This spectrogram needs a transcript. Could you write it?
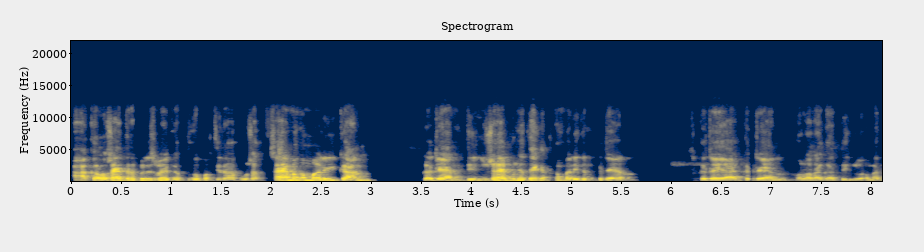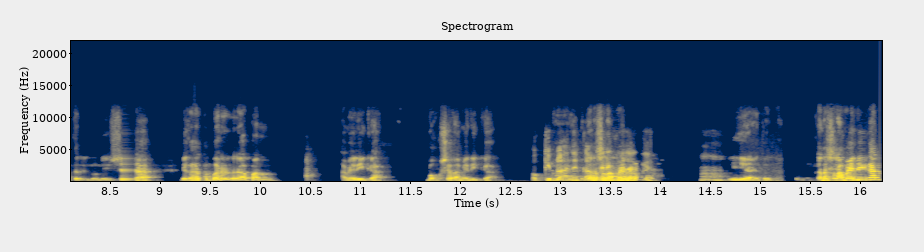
Nah, kalau saya terpilih sebagai ketua Pertina Pusat, saya mengembalikan kejayaan tinju. Saya punya tekad kembalikan kejayaan kejayaan, kejayaan olahraga tinju amatir Indonesia dengan berhadapan Amerika, boxer Amerika. Oh, kiblatnya ke Karena selama ini lagi ya? Hmm. Iya itu. Karena selama ini kan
